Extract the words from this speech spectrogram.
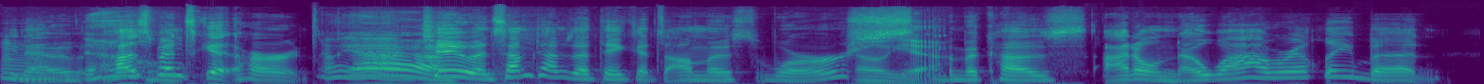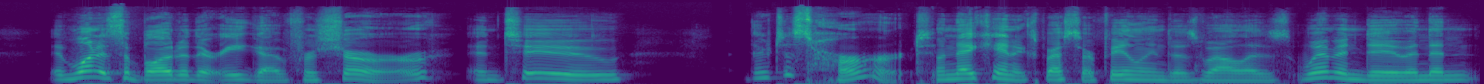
you know, No. husbands get hurt. Oh yeah, too. And sometimes I think it's almost worse. Oh, yeah. Because I don't know why really, but and one, it's a blow to their ego for sure. And two, they're just hurt. And they can't express their feelings as well as women do. And then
